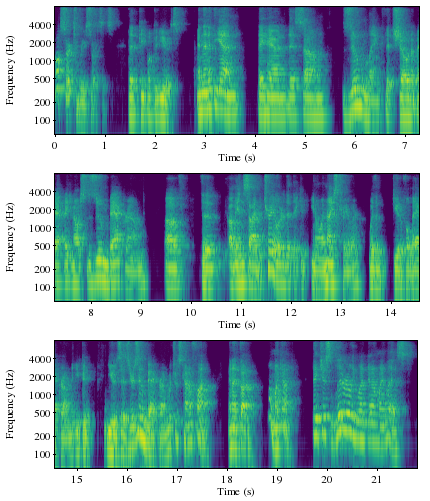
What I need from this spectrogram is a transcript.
all sorts of resources that people could use. And then at the end, they had this um, Zoom link that showed a ba- you know a Zoom background of the of inside the trailer that they could, you know, a nice trailer with a beautiful background that you could use as your Zoom background, which was kind of fun. And I thought, oh my God, they just literally went down my list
